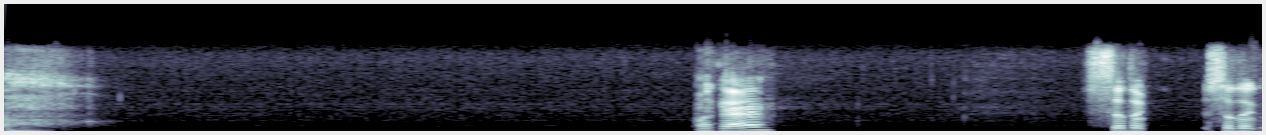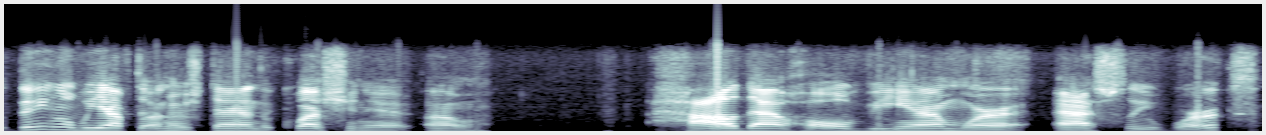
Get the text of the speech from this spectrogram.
Okay. So the so the thing we have to understand the question is um, how that whole VMware actually works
